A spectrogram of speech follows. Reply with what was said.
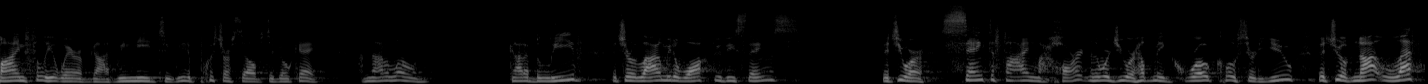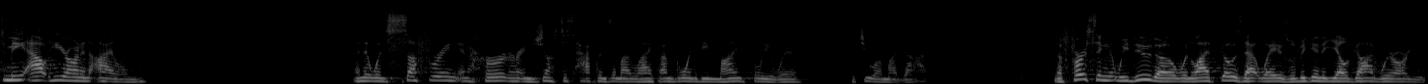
mindfully aware of God. We need to. We need to push ourselves to go, okay, I'm not alone. God, I believe that you're allowing me to walk through these things that you are sanctifying my heart. In other words, you are helping me grow closer to you, that you have not left me out here on an island. And that when suffering and hurt or injustice happens in my life, I'm going to be mindfully aware that you are my God. And the first thing that we do, though, when life goes that way is we begin to yell, God, where are you?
